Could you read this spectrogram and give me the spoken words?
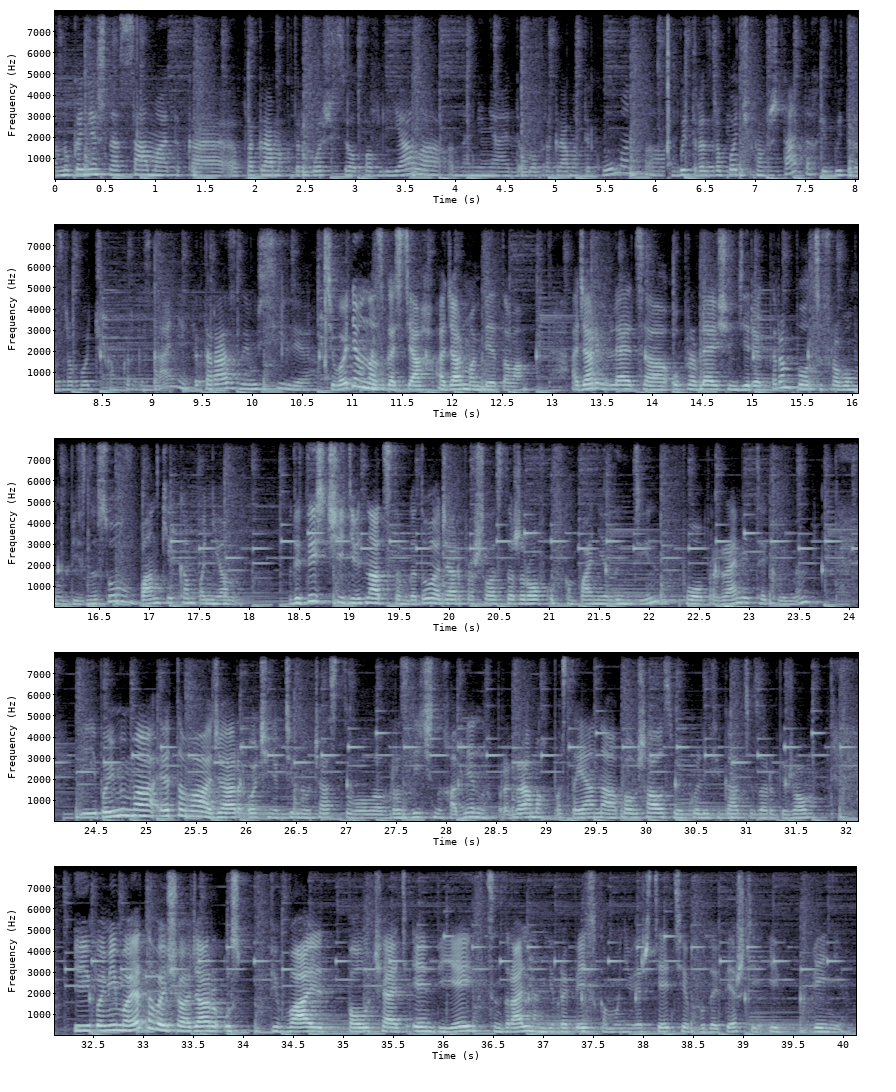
А, ну, конечно, самая такая э, программа, которая больше всего повлияла на меня, это была программа Tech Woman. А, быть разработчиком в Штатах и быть разработчиком в Кыргызстане — это разные усилия. Сегодня у нас в гостях Аджар Мамбетова. Аджар является управляющим директором по цифровому бизнесу в банке Компаньон. В 2019 году Аджар прошла стажировку в компании LinkedIn по программе Tech Women. И помимо этого Аджар очень активно участвовала в различных обменных программах, постоянно повышала свою квалификацию за рубежом. И помимо этого еще Аджар успевает получать MBA в Центральном Европейском университете в Будапеште и в Вене.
